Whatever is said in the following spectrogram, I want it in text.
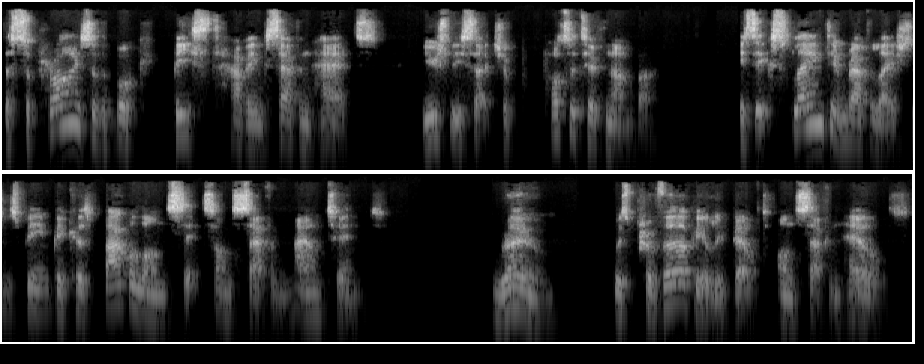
The surprise of the book, Beast having seven heads, usually such a positive number, is explained in Revelation as being because Babylon sits on seven mountains. Rome was proverbially built on seven hills.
